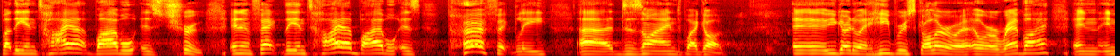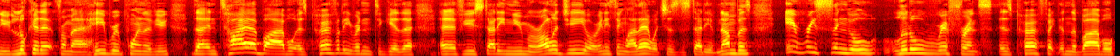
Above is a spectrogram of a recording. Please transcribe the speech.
But the entire Bible is true. And in fact, the entire Bible is perfectly uh, designed by God uh, you go to a Hebrew scholar or a, or a rabbi and, and you look at it from a Hebrew point of view, the entire Bible is perfectly written together. Uh, if you study numerology or anything like that, which is the study of numbers, every single little reference is perfect in the Bible.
